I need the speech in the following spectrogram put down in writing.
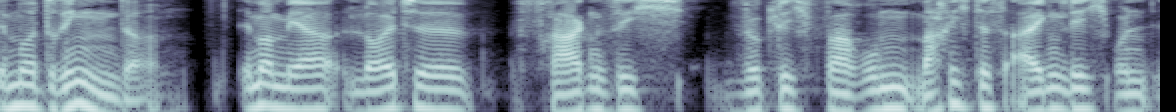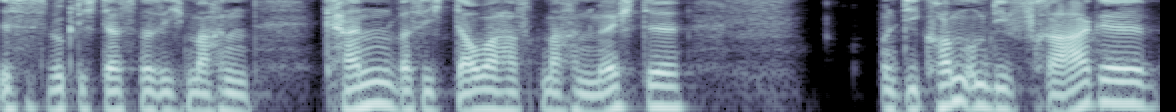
immer dringender. Immer mehr Leute fragen sich wirklich, warum mache ich das eigentlich und ist es wirklich das, was ich machen kann, was ich dauerhaft machen möchte? Und die kommen um die Frage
